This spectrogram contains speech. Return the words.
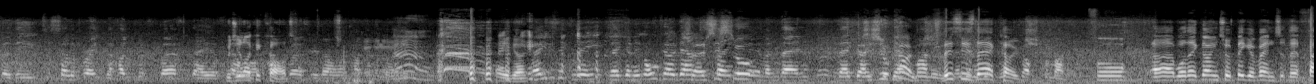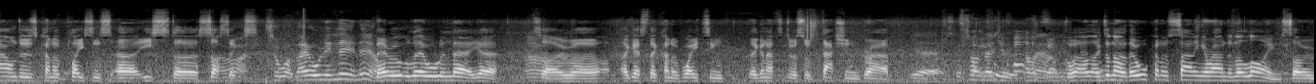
for the to celebrate the hundredth birthday of. Would you like a card? Anniversary of L100. Oh, There you go. Basically, they're going to all go down So to St your- Hill and then they're going to get coach? money. This They're is their coach. For money. For Uh, well, they're going to a big event at their founders' kind of place in uh, East uh, Sussex. Right. So what? They all in there now? They're all, they're all in there, yeah. so uh, I guess they're kind of waiting. They're going to have to do a sort of dash and grab. yeah. It's what time they do? Come out. Well, I don't know. They're all kind of standing around in a line. So I Oh,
